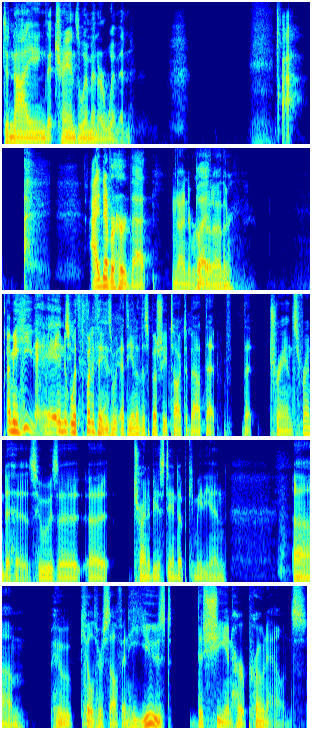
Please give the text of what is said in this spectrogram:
denying that trans women are women. I I never heard that. I never heard that either. I mean, he and what the funny thing is, at the end of the special, he talked about that that trans friend of his who was a, a trying to be a stand up comedian, um, who killed herself, and he used the she and her pronouns,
